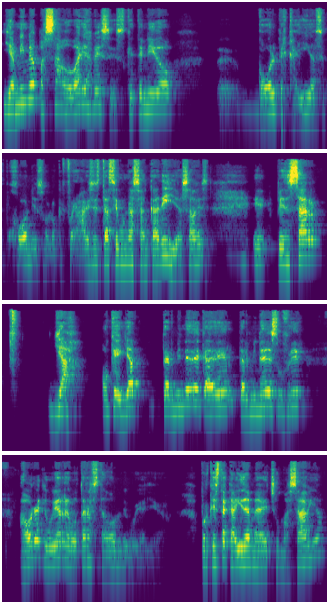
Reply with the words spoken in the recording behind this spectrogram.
Y a mí me ha pasado varias veces que he tenido eh, golpes, caídas, empujones o lo que fuera. A veces te hacen una zancadilla, ¿sabes? Eh, pensar, ya, ok, ya terminé de caer, terminé de sufrir, ahora que voy a rebotar, ¿hasta dónde voy a llegar? Porque esta caída me ha hecho más sabia,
